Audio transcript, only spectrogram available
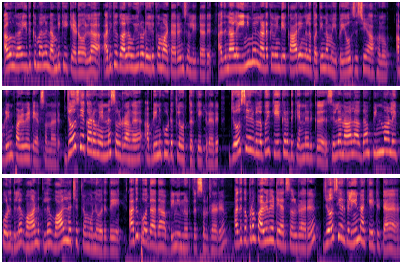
அவங்க இதுக்கு மேல நம்பிக்கைக்கு இடம் இல்ல. அதிக காலம் உயிரோட இருக்க மாட்டாருன்னு சொல்லிட்டாரு. அதனால இனிமேல் நடக்க வேண்டிய காரியங்களை பத்தி நம்ம இப்ப யோசிச்சே ஆகணும் அப்படின்னு பழுவேட்டையார் சொன்னாரு. ஜோசியக்காரவங்க என்ன சொல்றாங்க அப்படின்னு கூட்டத்துல ஒருத்தர் கேக்குறாரு. ஜோசியர்களை போய் கேக்குறதுக்கு என்ன இருக்கு? சில நாளாவதான் பின்மாலை பொழுதுல வானத்துல வால் நட்சத்திரம் ஒண்ணு வருதே. அது போதாதா அப்படின்னு இன்னொருத்தர் சொல்றாரு. அதுக்கப்புறம் பழுவேட்டையார் சொல்றாரு. ஜோசியர்களையும் நான் கேட்டுட்டேன்.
